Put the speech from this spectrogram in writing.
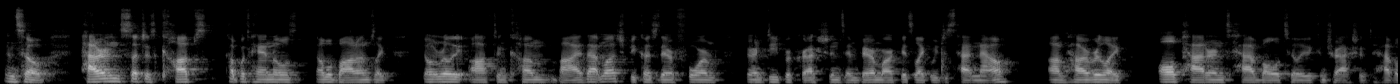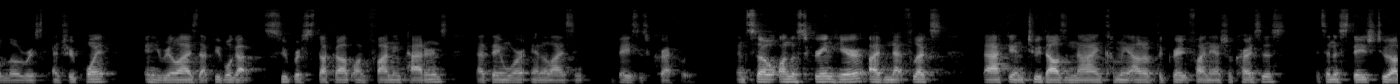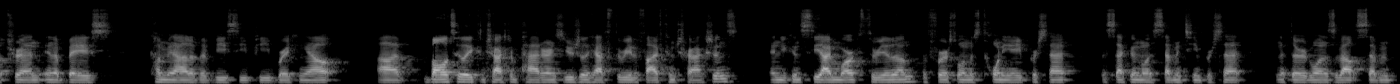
And so patterns such as cups, cup with handles, double bottoms, like don't really often come by that much because they're formed during deeper corrections and bear markets like we just had now. Um, however, like all patterns have volatility contraction to have a low risk entry point. And you realize that people got super stuck up on finding patterns that they weren't analyzing bases correctly. And so on the screen here, I have Netflix back in 2009 coming out of the great financial crisis. It's in a stage two uptrend in a base coming out of a VCP breaking out. Uh, volatility contraction patterns usually have three to five contractions. And you can see I marked three of them. The first one was 28%, the second was 17%, and the third one is about 7%.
